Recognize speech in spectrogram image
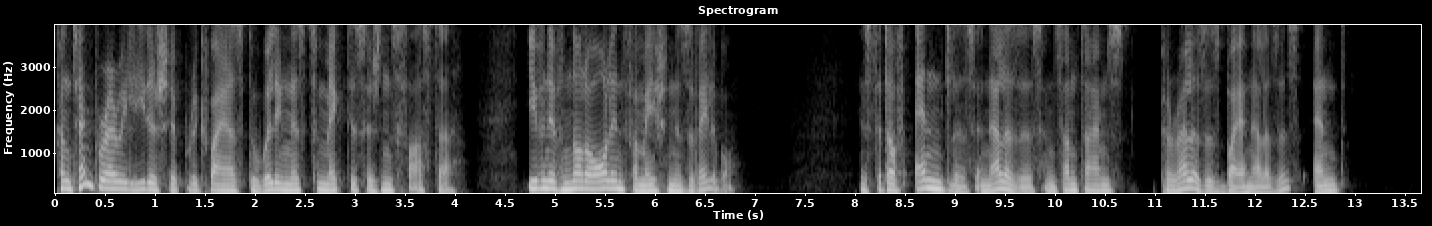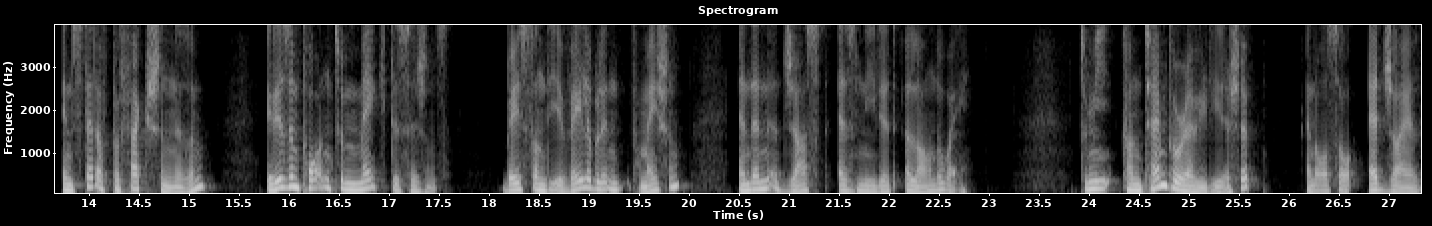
Contemporary leadership requires the willingness to make decisions faster, even if not all information is available. Instead of endless analysis and sometimes paralysis by analysis, and instead of perfectionism, it is important to make decisions based on the available information and then adjust as needed along the way. To me, contemporary leadership and also agile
